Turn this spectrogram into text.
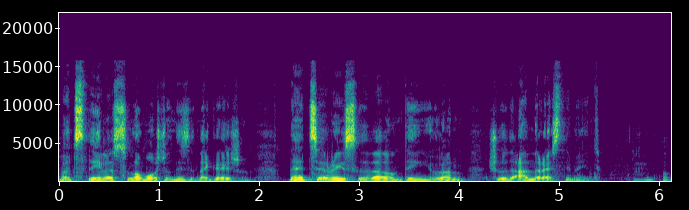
but still a slow motion disintegration. That's a risk that I don't think you should underestimate. Well,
